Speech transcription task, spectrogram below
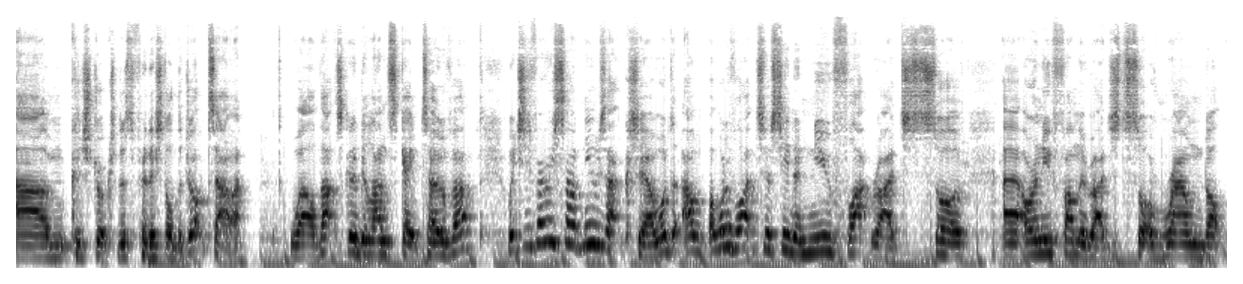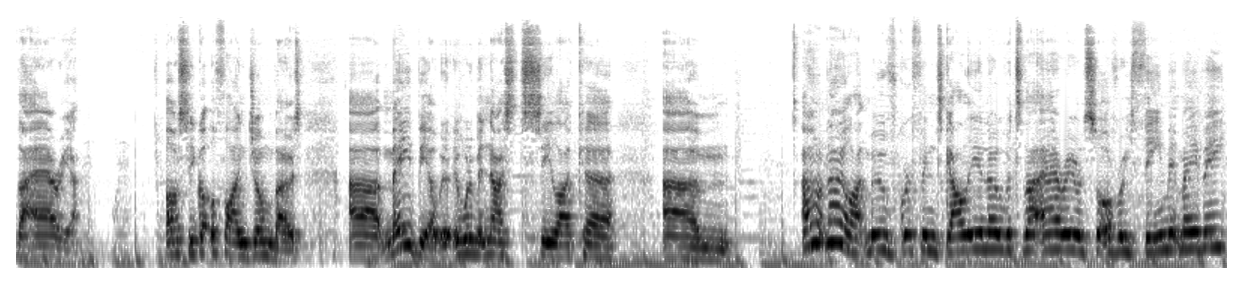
um, construction is finished on the drop tower? Well, that's going to be landscaped over, which is very sad news. Actually, I would I, I would have liked to have seen a new flat ride, sort of, uh, or a new family ride, just to sort of round up that area. Obviously, you've got the flying jumbos. Uh, maybe it would have been nice to see like a. Um, I don't know, like move Griffin's Galleon over to that area and sort of retheme it maybe.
